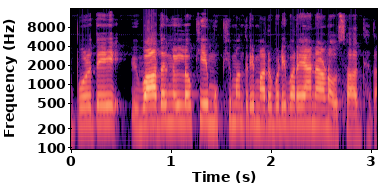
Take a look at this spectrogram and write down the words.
ഇപ്പോഴത്തെ വിവാദങ്ങളിലൊക്കെ മുഖ്യമന്ത്രി മറുപടി പറയാനാണോ സാധ്യത?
